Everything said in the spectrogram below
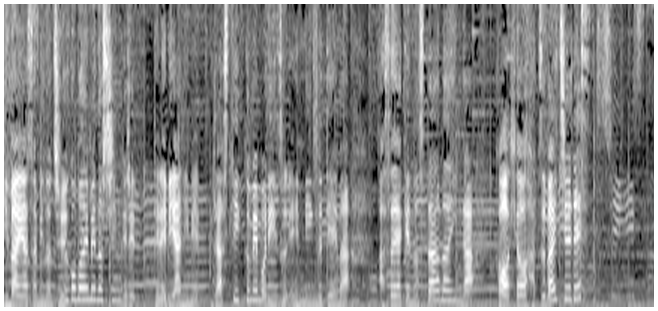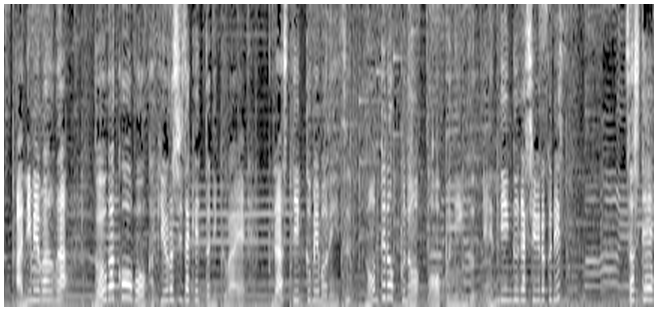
今井あさみの15枚目のシングルテレビアニメ「プラスティックメモリーズ」エンディングテーマ朝焼けのスターナインが好評発売中です。アニメ版は動画工房書き下ろしジャケットに加えプラスティックメモリーズノンテロップのオープニングエンディングが収録です。そして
